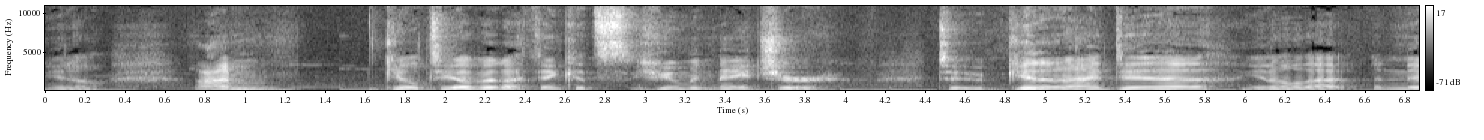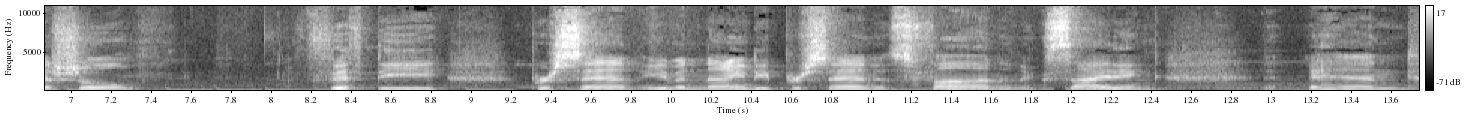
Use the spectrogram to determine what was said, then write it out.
You know, I'm guilty of it. I think it's human nature to get an idea, you know, that initial 50%, even 90% is fun and exciting. And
